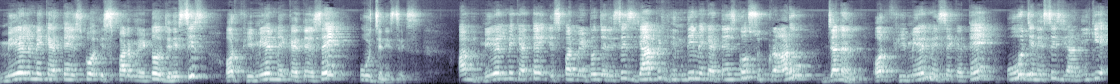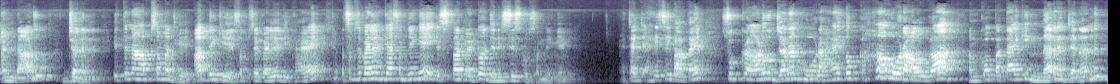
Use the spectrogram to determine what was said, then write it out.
मेल में कहते हैं इसको स्पर्मेटोजेनेसिस और फीमेल में कहते हैं इसे ऊजेनेसिस अब मेल में कहते हैं स्पर्मेटोजेनेसिस या फिर हिंदी में कहते हैं इसको शुक्राणु जनन, और फीमेल में इसे कहते हैं ओजेनेसिस यानी कि अंडाणु जनन। इतना आप समझ गए। अब देखिए, सबसे पहले लिखा है, सबसे पहले हम क्या समझेंगे? स्पर्मेटोजेनेसिस को समझेंगे। ज़ाहिर सी बात है, शुक्राणु जनन हो रहा है तो कहाँ हो रहा होगा? हमको पता है कि नर जनन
